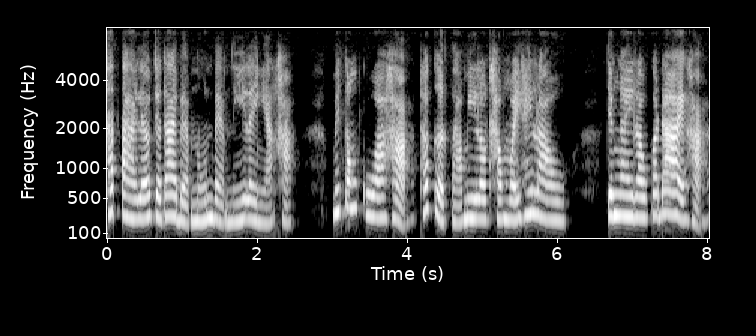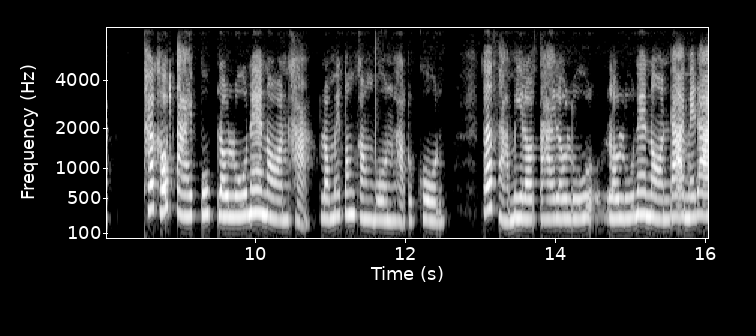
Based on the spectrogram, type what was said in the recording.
ถ้าตายแล้วจะได้แบบนู้นแบบนี้อะไรอย่างเงี้ยค่ะ ไม่ต้องกลัวค่ะ ถ้าเกิดสามีเราทำไว้ให้เรา ยังไงเราก็ได้ค่ะ ถ้าเขาตายปุ๊บเรารู้แน่นอนค่ะ เราไม่ต้องกังวลค่ะทุกคน ถ้าสามีเราตายเรารู้ เรารู้แน่นอนได้ไม่ได้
